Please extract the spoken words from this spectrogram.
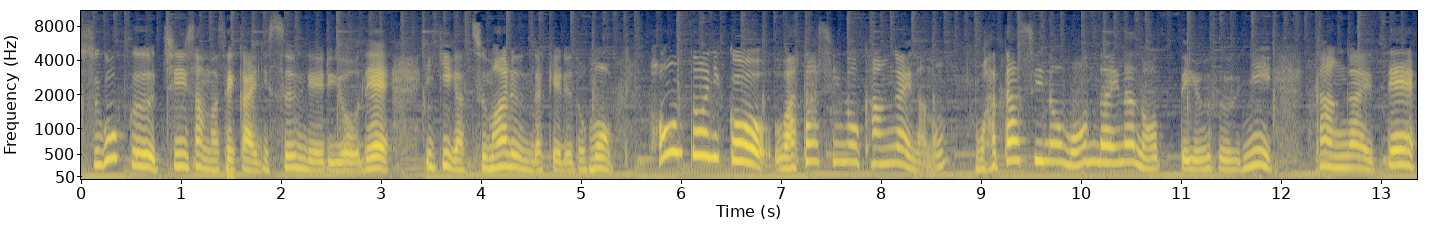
すごく小さな世界に住んでいるようで息が詰まるんだけれども本当にこう私の考えなの？私の問題なの？っていうふうに考えて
